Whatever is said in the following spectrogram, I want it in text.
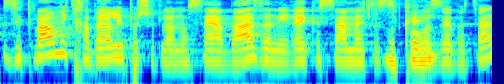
זה כבר מתחבר לי פשוט לנושא הבא, אז אני רגע שמה את הסיפור okay. אוקיי. הזה בצד.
